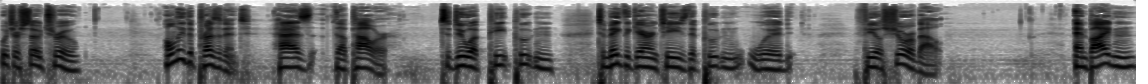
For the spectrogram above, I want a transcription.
which are so true. Only the president has the power to do what Pete Putin, to make the guarantees that Putin would feel sure about. And Biden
